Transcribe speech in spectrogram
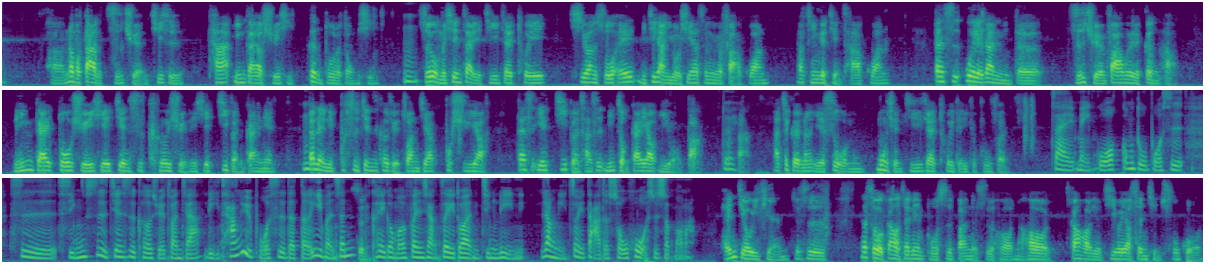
啊、呃、那么大的职权，其实他应该要学习更多的东西。嗯。所以我们现在也积极在推，希望说，哎，你既然有心要成为一个法官，要成为一个检察官。但是为了让你的职权发挥的更好，你应该多学一些建识科学的一些基本概念。当然你不是建识科学专家，不需要，但是也基本上是你总该要有吧？对啊，那这个呢也是我们目前积极在推的一个部分。在美国攻读博士是刑事建识科学专家李昌钰博士的得意门生，可以跟我们分享这一段经历，你让你最大的收获是什么吗？很久以前就是。那时候我刚好在念博士班的时候，然后刚好有机会要申请出国。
